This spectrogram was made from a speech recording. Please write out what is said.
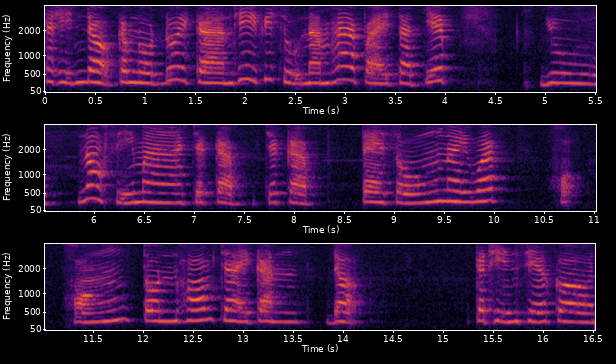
กระถินดอกกำหนดด้วยการที่พิสุนำผ้าไปตัดเย็บ อยู่นอกสีมาจะกลับจะกลับ แต่สงฆ์ในวัดของตนพร้อมใจกันเดาะกระถินเสียก่อน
